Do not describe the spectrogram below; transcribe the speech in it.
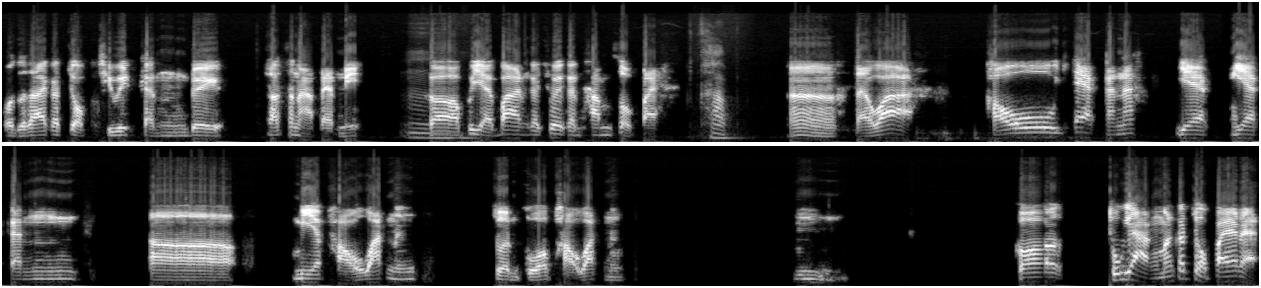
ผลสุดท้ายก็จบชีวิตกันด้วยลักษณะแบบนี้อืมก็ผู้ใหญ่บ้านก็ช่วยกันทำศพไป ครับ เออ แต่ว่าเขาแยกกันนะแยกแยกกันเอ่อเมียเผาวัดหนึ่งส่วนผัวเผาวัดหนึ่งอืม ก็ทุกอย่างมันก็จบไปแหละ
